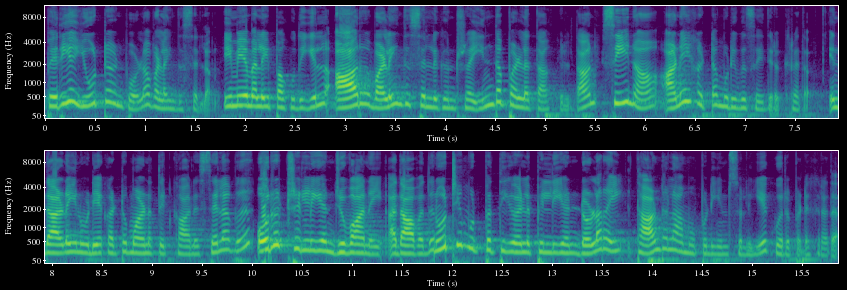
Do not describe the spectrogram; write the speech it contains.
பெரிய யூட்டர்ன் போல வளைந்து செல்லும். இமயமலை பகுதியில் ஆறு வளைந்து செல்லுகின்ற இந்த பள்ளத்தாக்கில் தான் சீனா அணை கட்ட முடிவு செய்திருக்கிறது. இந்த அணையினுடைய கட்டுமானத்திற்கான செலவு ஒரு ட்ரில்லியன் ஜுவானை அதாவது நூற்றி முப்பத்தி ஏழு பில்லியன் டாலரை தாண்டலாம் அப்படின்னு சொல்லியே கூறப்படுகிறது.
